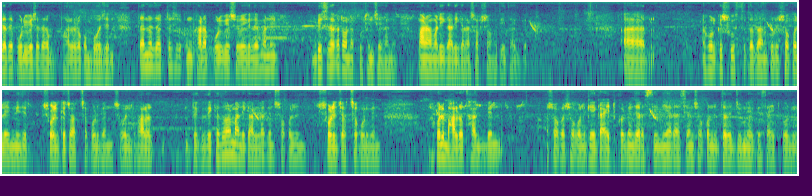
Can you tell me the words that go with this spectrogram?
যাতে পরিবেশে তারা ভালো রকম বোঝেন। তার নয়তো একটা সেরকম খারাপ পরিবেশ হয়ে গেলে মানে বেঁচে থাকাটা অনেক কঠিন সেখানে। মারামারি গাড়ি গালা সবসময় হতেই থাকবে। আর সকলকে সুস্থতা দান করে সকলে নিজের শরীরকে চর্চা করবেন, শরীরকে ভালো দেখে দেওয়ার মালিক আল্লাহ, কিন্তু সকলে শরীর চর্চা করবেন। সকলে ভালো থাকবেন সকল সকলকে গাইড করবেন, যারা সিনিয়র আছেন, সকলে তাদের জুনিয়রকে সাইড করবেন।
